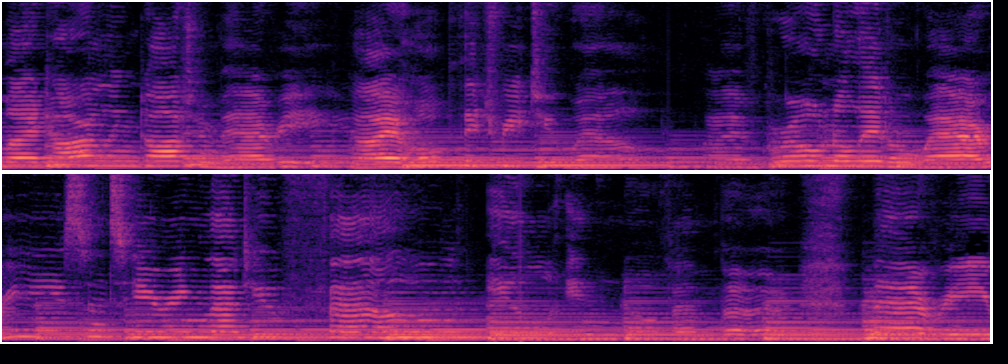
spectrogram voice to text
My darling daughter Mary, I hope they treat you well. I've grown a little wary since hearing that you fell ill in November. Mary,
